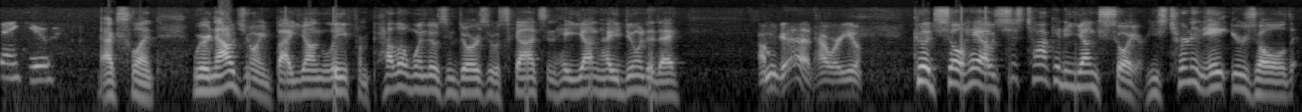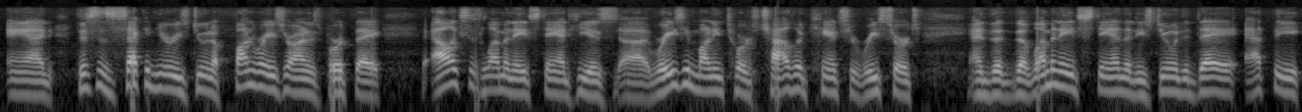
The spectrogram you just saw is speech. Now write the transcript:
Thank you. Excellent. We're now joined by Young Lee from Pella Windows and Doors of Wisconsin. Hey, Young, how you doing today? I'm good. How are you? Good. So, hey, I was just talking to young Sawyer. He's turning eight years old, and this is the second year he's doing a fundraiser on his birthday. Alex's Lemonade Stand, he is uh, raising money towards childhood cancer research. And the, the lemonade stand that he's doing today at the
